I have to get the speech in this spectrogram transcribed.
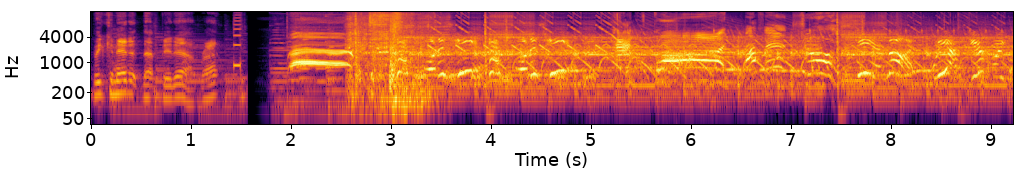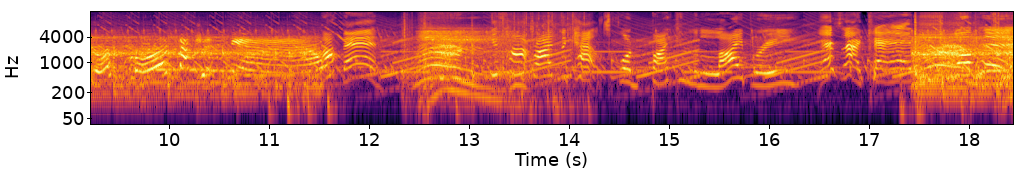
We can edit that bit out, right? What is here? Here? Muffin! Not! We are here for your protection! Muffin! You can't ride the cat squad bike in the library. Yes, I can! Muffin!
